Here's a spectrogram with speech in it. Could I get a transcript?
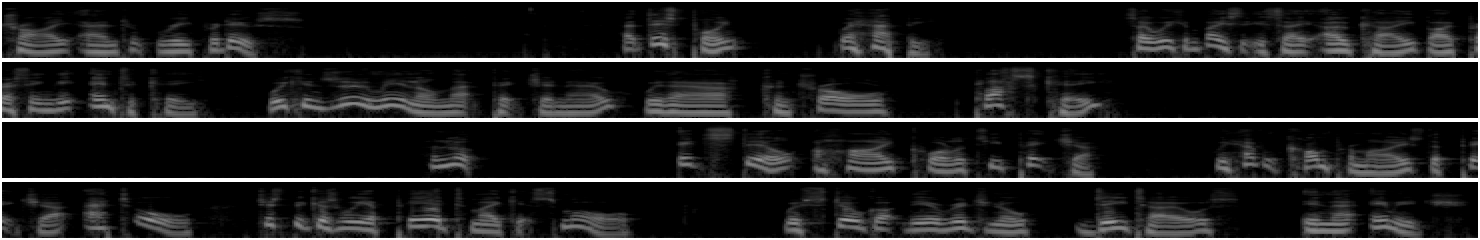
try and reproduce. At this point, we're happy. So we can basically say OK by pressing the Enter key. We can zoom in on that picture now with our Control plus key. And look, it's still a high quality picture. We haven't compromised the picture at all, just because we appeared to make it small. we've still got the original details in that image.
